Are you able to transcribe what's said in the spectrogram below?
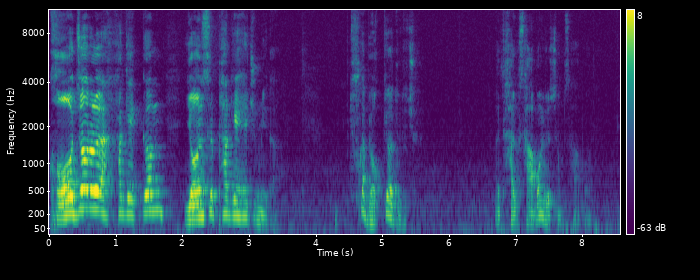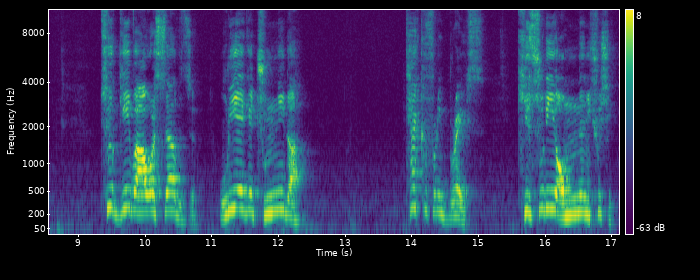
거절을 하게끔 연습하게 해줍니다. 투가 몇 개야 도대체? 다 4번이죠, 참 4번. To give ourselves 우리에게 줍니다. Tech free breaks 기술이 없는 휴식.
